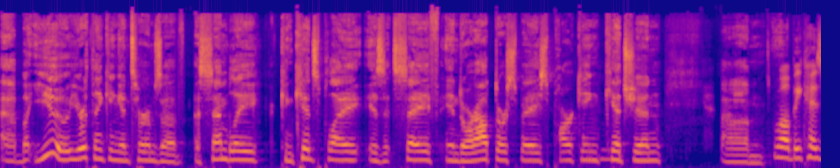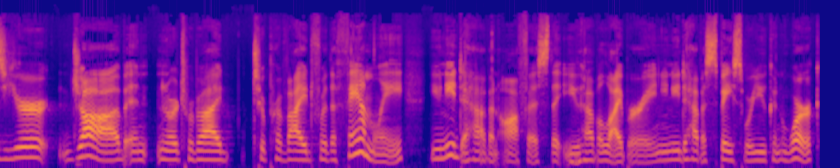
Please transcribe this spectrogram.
Uh, but you, you're thinking in terms of assembly. Can kids play? Is it safe? Indoor, outdoor space, parking, kitchen. Um, Well, because your job and in order to provide to provide for the family, you need to have an office that you mm-hmm. have a library and you need to have a space where you can work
